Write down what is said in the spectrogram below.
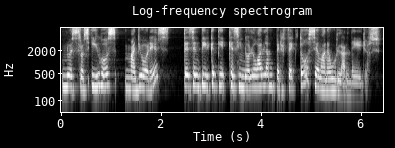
nuestros hijos mayores de sentir que, que si no lo hablan perfecto, se van a burlar de ellos.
